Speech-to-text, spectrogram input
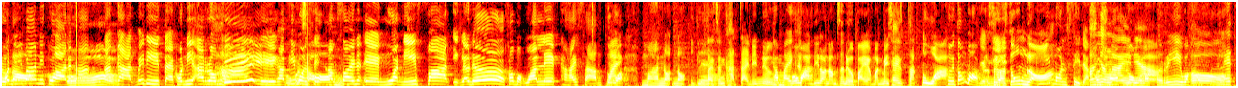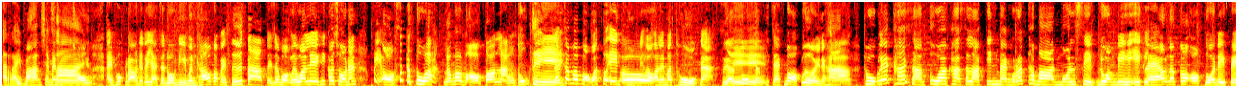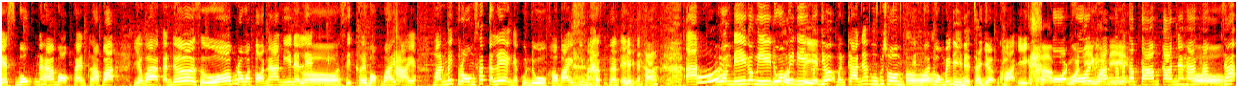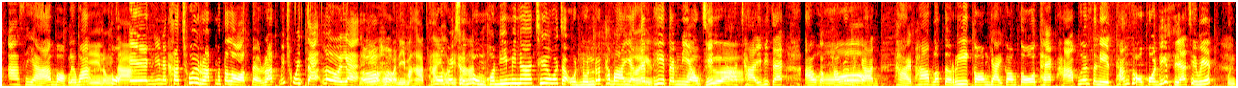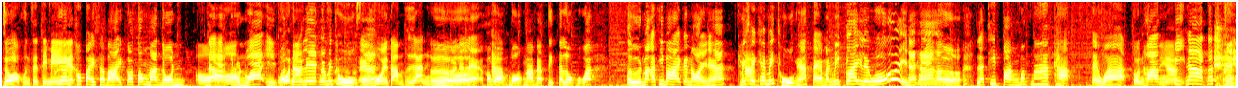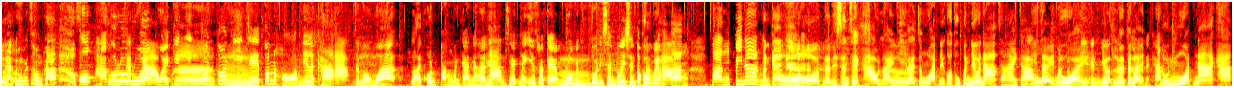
ดูคนนี้ต่อบ้างดีกว่านะคะโอ้อากาศไม่ดีแต่คนนี้อารมณ์ดีใช่ ดีค่ะคุณพี่ผู้มนต์สิทธิ์ชมคำสร้อยนั่นเอง งวดนี้ฟาดอีกแล้วเด้อเขาบอกว่าเลขท้าย 3 ตัวไม่มาเหนาะเนาะๆอีกแล้ว แต่ฉันขัดใจนิดนึงทำไมคะเมื่อวานที่เรานำเสนอไปอะมันไม่ใช่สักตัว คือต้องบอกอย่างนี้เสือซุ่มเหรอ พี่มนต์สิทธิ์อะอะเขายังชอบไงลงเนี่ยลอตเตอรี่ว่าเขาซื้อเออเลขอะไรบ้างใช่ไหมใช่คุณผู้ชม ไอ้พวกเราเนี่ยก็อยากจะดวงดีเหมือนเขาก็ไปซื้อตาม แต่จะบอกเลยว่าเลขที่เขาโชว์นั้นไม่ออกสักกระตัว แล้วมาออกตอนหลังทุกที แล้วจะมาบอกว่าตัวเองถูกเนี่ยเออเอาอะไรมาถูกน่ะเสือซุ่มนี่อย่างพี่แจ็คบอกเลยนะคะค่ะถูกเลขท้าย 3 ตัวค่ะสลากกินแบ่งรัฐบาลมนต์สิทธิ์ดวงดีอีกแล้ว แล้วก็ออกตัวใน Facebook นะคะบอกแฟนคลับว่า อย่าว่ากันเด้อสูเพราะว่าก่อนหน้านี้เนี่ยเลขที่พี่มนต์สิทธิ์เคยบอกใบ้ไปอะมันไม่ตรงสักกะเลขเนี่ยคุณดูเขาใบ้ที่มาร์คนั่นเองนะคะอะดวงดีก็มีดวงไม่ดีก็เยอะเหมือนกันนะคุณผู้ชมเออเห็นว่าดวงไม่ดีเนี่ยจะเยอะกว่าอีกครับโอดงวดโอยนี้งวดพังนี้กันไปตามๆกันนะคะเออทั้งจ๊ะอาสยามบอกเลยว่านี่น้องตัวจ๊ะเองนี่นะคะช่วยรัฐมาตลอดแต่รัฐไม่ช่วยจ๊ะเลยอะเออวันนี้มหาดไทยรวมไปของดิถึฉังนหนุ่มคนนี้ไม่น่าเชื่อว่าจะอุดหนุนรัฐบาลอย่างเฮ้ยเต็มที่เต็มเหนียวความพิเชื่อกาชัยพี่แจ๊คเอากับเขาอ๋อด้วยเหมือนกัน ถ่ายภาพลอตเตอรี่กองใหญ่กองโตแท็กหาเพื่อนสนิททั้งสองคนที่เสียชีวิต คุณโจกับคุณเซนติเมเพื่อนตรเขาไปสบายก็ต้องมาโดนอ๋อด่ากล่นว่าอีกว่าโทษนะซื้อเลขแล้วไม่ถูกซื้อนะหวยตามเพื่อนเออนั่นแหละเขาบอกค่ะบอกมาแบบติดตลกบอกว่าตื่นมาอธิบายกันหน่อยนะฮะ ไม่ใช่แค่ไม่ถูกนะ แต่มันไม่ใกล้เลยโว้ยนะคะอืมเออ และที่ปังมาก ๆ ค่ะ แต่ว่าต้นหอมปังนี่ไงปินาศนั่นเองนะคุณผู้ชมคะอกหักศูนย์เจ็ดรัวเก้าๆหวยกินอีกคนก็อืมดีเจต้นหอมนี่แหละค่ะค่ะ จะบอกว่าหลายคนปังเหมือนกันนะคะดิฉันค่ะเช็คในอินสตาแกรมอืมรวมไปถึงตัวดิฉันด้วยดิฉันก็ถูปักงไหมปังคะปังปังปินาศเหมือนกัน โอ้แต่ดิฉันเช็คข่าวหลายที่เออหลายจังหวัดนี่เขาถูกกันเยอะนะ ใช่ค่ะดีใจโอ้ยคนด้วยดวงดีกันเยอะเลยไม่เป็นไรนะคะลุ้นงวดหน้าค่ะ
